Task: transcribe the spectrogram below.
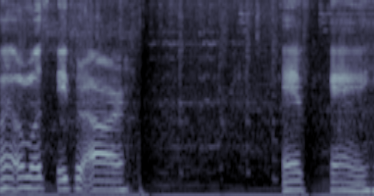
Well, almost people are AFK.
